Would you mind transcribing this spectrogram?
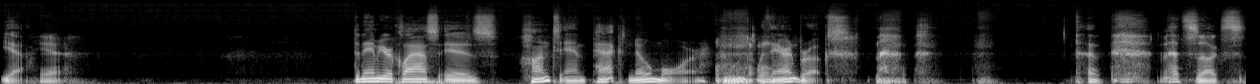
Yeah. Yeah. The name of your class is Hunt and Peck No More with Aaron Brooks. that sucks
